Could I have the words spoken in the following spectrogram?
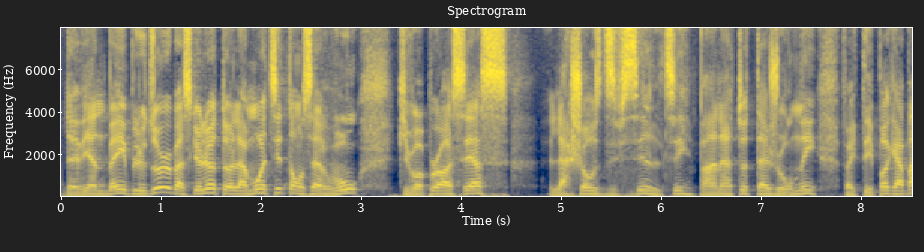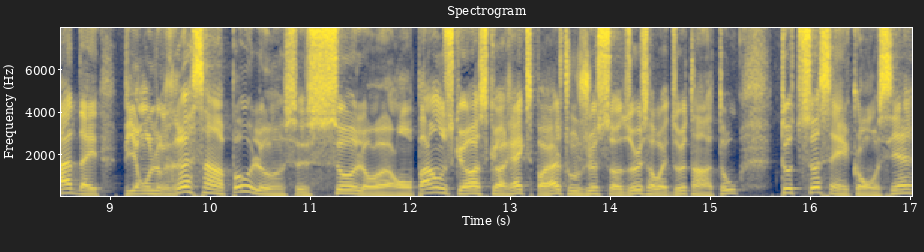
deviennent bien plus durs parce que là, tu as la moitié de ton cerveau qui va process la chose difficile, tu sais, pendant toute ta journée. Fait que t'es pas capable d'être... Puis on le ressent pas, là, c'est ça, là. On pense que ah, c'est correct, c'est pas grave, je trouve juste ça dur, ça va être dur tantôt. Tout ça, c'est inconscient.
